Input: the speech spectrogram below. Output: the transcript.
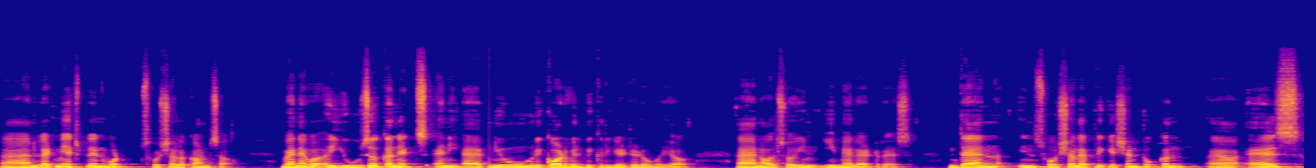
And let me explain what social accounts are. Whenever a user connects any app new record will be created over here and also in email address. Then in social application token uh, as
